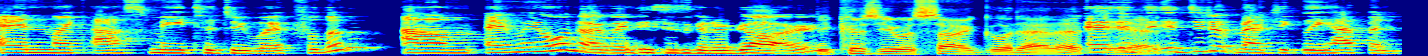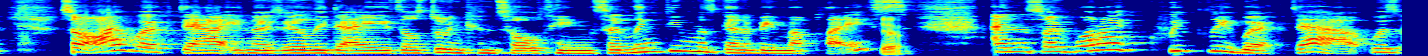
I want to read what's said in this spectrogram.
and like asked me to do work for them. Um, and we all know where this is going to go because you were so good at it. It, yeah. it. it, didn't magically happen. So I worked out in those early days. I was doing consulting, so LinkedIn was going to be my place. Yep. And so what I quickly worked out was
